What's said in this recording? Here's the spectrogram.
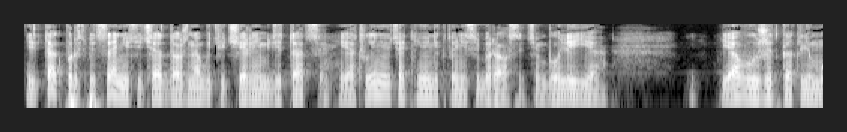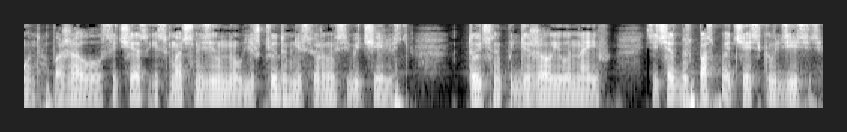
И так по расписанию сейчас должна быть вечерняя медитация, и отлынивать от нее никто не собирался, тем более я. Я выжат как лимон, пожаловался Чес и смачно зевнул, лишь чудом не свернув себе челюсть. Точно поддержал его Наив. Сейчас бы поспать часиков десять.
